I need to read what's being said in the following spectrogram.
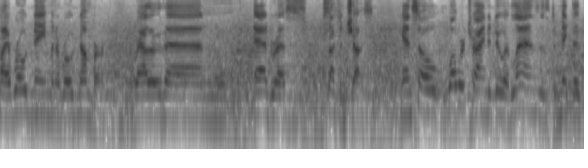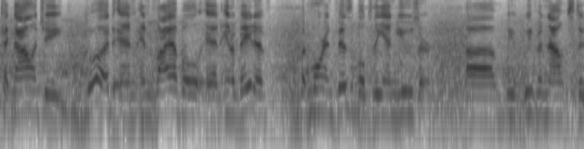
by a road name and a road number rather than address such and such. And so, what we're trying to do at Lenz is to make the technology good and, and viable and innovative, but more invisible to the end user. Uh, we, we've announced a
